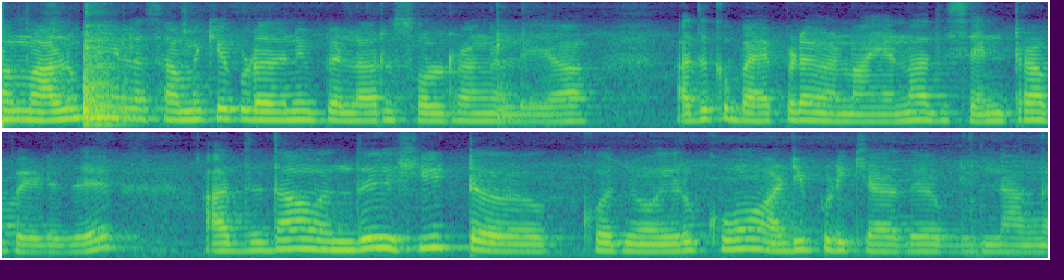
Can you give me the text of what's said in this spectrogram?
நம்ம அலுமினியமில் சமைக்கக்கூடாதுன்னு இப்போ எல்லாரும் சொல்கிறாங்க இல்லையா? அதுக்கு பயப்பட வேணாம். ஏன்னா அது சென்டராக போயிடுது. அதுதான் வந்து ஹீட்டு கொஞ்சம் இருக்கும் அடி பிடிக்காது அப்படின்னாங்க.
